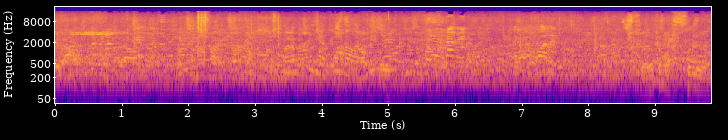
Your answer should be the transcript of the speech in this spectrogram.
Я это вот фрию.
